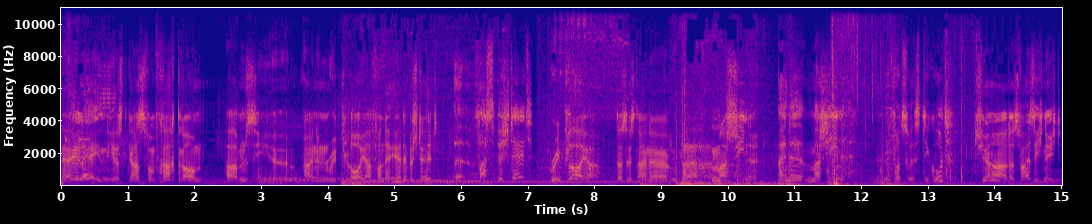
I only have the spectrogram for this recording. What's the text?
Hey Lane, hier ist Gas vom Frachtraum. Haben Sie äh, einen Reployer von der Erde bestellt? Äh, was bestellt? Reployer, das ist eine Maschine. Eine Maschine. Wozu ist die gut? Tja, das weiß ich nicht.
